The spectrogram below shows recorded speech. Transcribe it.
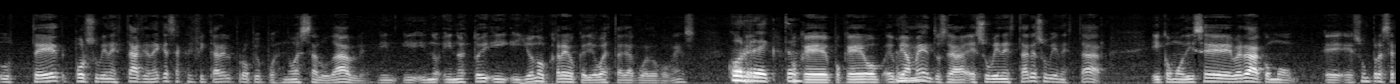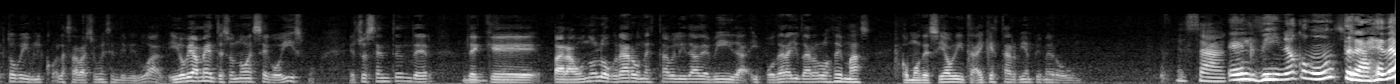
usted por su bienestar tiene que sacrificar el propio, pues no es saludable. Y, y, no, y no estoy, y, yo no creo que Dios va a estar de acuerdo con eso. Correcto. Porque, porque, obviamente, o sea, es su bienestar es su bienestar. Y como dice, ¿verdad? Como es un precepto bíblico, la salvación es individual. Y obviamente eso no es egoísmo. Eso es entender de que para uno lograr una estabilidad de vida y poder ayudar a los demás, como decía ahorita, hay que estar bien primero uno. Exacto. Él vino con un traje de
